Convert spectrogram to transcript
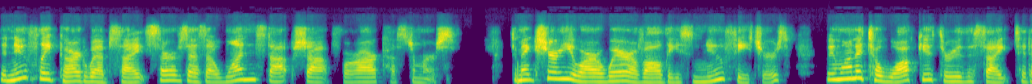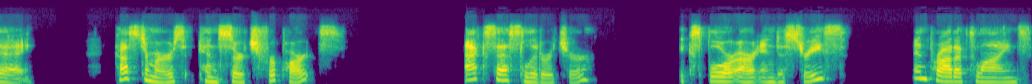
The new Fleetguard website serves as a one-stop shop for our customers. To make sure you are aware of all these new features, we wanted to walk you through the site today. Customers can search for parts, access literature, explore our industries and product lines,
